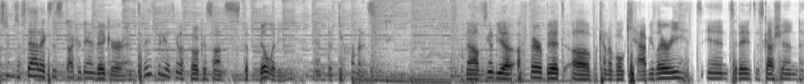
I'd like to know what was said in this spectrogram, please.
students of statics, this is Dr. Dan Baker, and today's video is going to focus on stability and determinacy. Now there's going to be a, a fair bit of kind of vocabulary in today's discussion,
